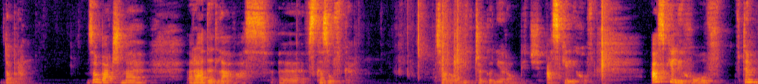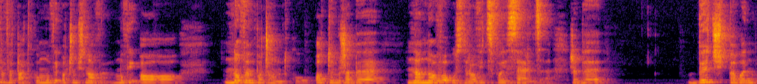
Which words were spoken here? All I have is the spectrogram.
Dobra. Zobaczmy radę dla Was, yy, wskazówkę. Co robić, czego nie robić. As kielichów. As kielichów w tym wypadku mówi o czymś nowym. Mówi o nowym początku, o tym, żeby na nowo uzdrowić swoje serce, żeby być pełen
